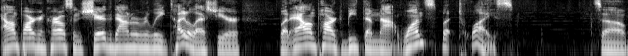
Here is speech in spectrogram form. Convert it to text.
Allen Park and Carlson shared the Downriver League title last year, but Allen Park beat them not once, but twice. So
